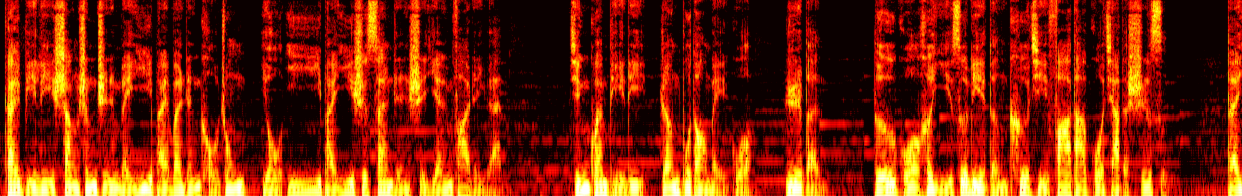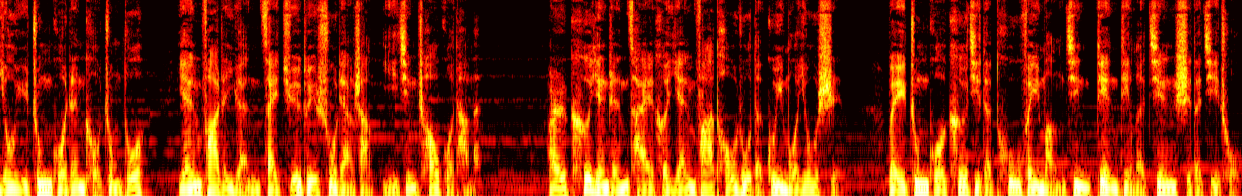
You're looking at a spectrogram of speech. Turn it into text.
该比例上升至每一百万人口中有一一百一十三人是研发人员，尽管比例仍不到美国、日本、德国和以色列等科技发达国家的十四，但由于中国人口众多，研发人员在绝对数量上已经超过他们，而科研人才和研发投入的规模优势，为中国科技的突飞猛进奠定了坚实的基础。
